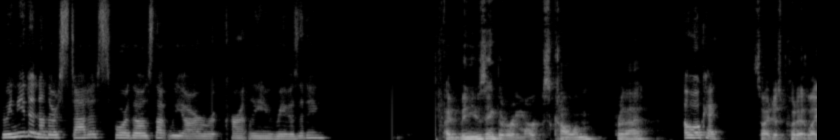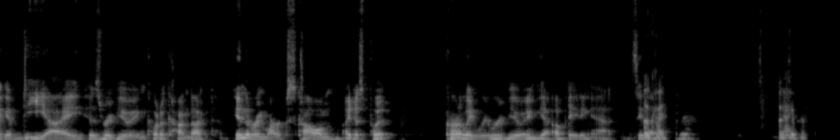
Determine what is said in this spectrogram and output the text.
Do we need another status for those that we are currently revisiting? I've been using the remarks column for that. Oh, okay. So I just put it like if DEI is reviewing code of conduct in the remarks column, I just put currently re-reviewing, yeah, updating at. See that? Okay. right? Okay. Okay, perfect.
